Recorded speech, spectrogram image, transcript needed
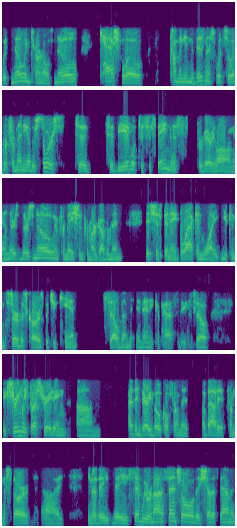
with no internals, no cash flow coming in the business whatsoever from any other source to to be able to sustain this for very long. And there's there's no information from our government. It's just been a black and white. You can service cars, but you can't sell them in any capacity. So extremely frustrating. Um, I've been very vocal from it about it from the start. Uh, you know, they, they said we were non-essential. They shut us down in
